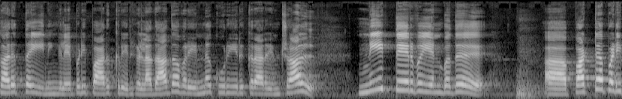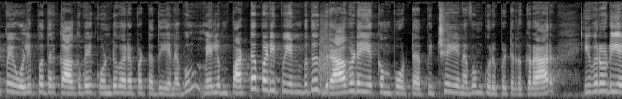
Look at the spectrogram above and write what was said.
கருத்தை நீங்கள் எப்படி பார்க்கிறீர்கள்? அதாவது அவர் என்ன கூறியிருக்கிறார் என்றால் நீட் தேர்வு என்பது பட்டப்படிப்பை ஒழிப்பதற்காகவே கொண்டு வரப்பட்டது எனவும் மேலும் பட்டப்படிப்பு என்பது திராவிட இயக்கம் போட்ட பிச்சை எனவும் குறிப்பிட்டிருக்கிறார். இவருடைய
